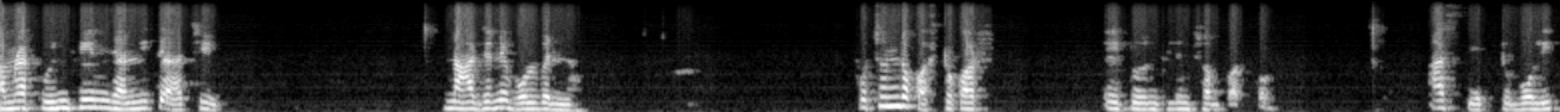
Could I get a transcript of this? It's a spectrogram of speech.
আমরা টুইন ফিল্ম জার্নিতে আছি, না জেনে বলবেন না। প্রচণ্ড কষ্টকর এই টুইন ফিল্ম সম্পর্ক। আজকে একটু বলি,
